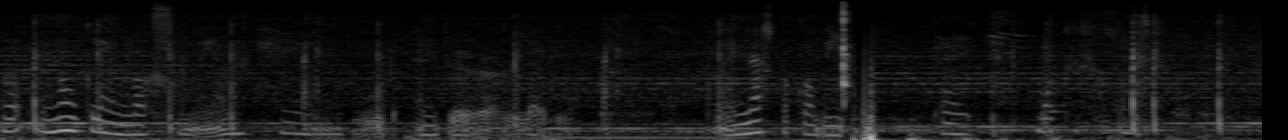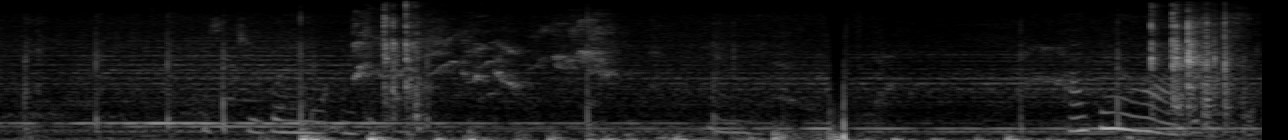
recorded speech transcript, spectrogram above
But no game lost for me. I'm heading toward enter a level. I mean, that's not gonna be okay. What is happening? Let's do one more introduction. I've been around this stuff.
